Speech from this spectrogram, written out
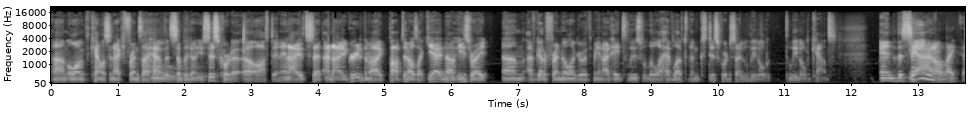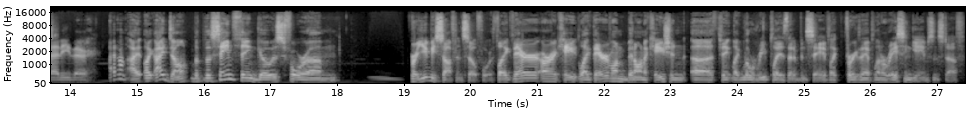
Um, along with the countless inactive friends I have that simply don't use Discord uh, often. And I said, and I agreed with them. I popped in. I was like, "Yeah, no, he's right. Um, I've got a friend no longer with me, and I'd hate to lose what little I have left of them because Discord decided to delete old delete old accounts." And the same, Yeah, I don't like that either. I don't I like I don't, but the same thing goes for um for Ubisoft and so forth. Like there are like there have been on occasion, uh, think like little replays that have been saved, like for example in a racing games and stuff.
